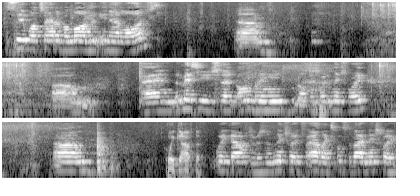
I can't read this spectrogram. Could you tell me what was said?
to see what's out of alignment in our lives. Um, um, and the message that I'm bringing, not this week, next week, um, Week after. Week after is next week for Alex. What's the day next week?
